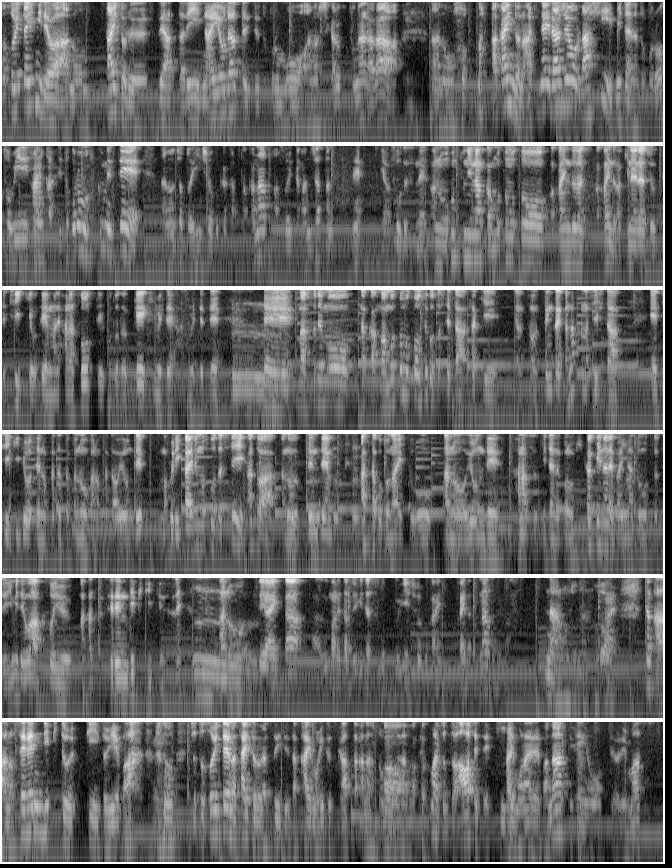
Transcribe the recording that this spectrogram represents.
まあ、そういった意味ではあのタイトルであったり内容であったりというところもあのしかることながら、あのま、赤インドの商いラジオらしいみたいなところ飛び入り参加っていうところも含めて、あのちょっと印象深かったかなとかそういった感じだったんですよね。いやそうですね。あの本当になんかもともと赤インドラジ赤インドの飽きないラジオって地域をテーマに話そうっていうことだけ決めて始めてて、うん。で、まあ、それも、なんか、まあ、もともとお仕事してた、さっき、あの前回かな、話した、えー地域行政の方とか農家の方を呼んで、まあ、振り返りもそうだし、あとは、あの、全然、会ったことない人を、あの、呼んで話すみたいな、このきっかけになればいいなと思ったという意味では、そういう、まあ、なんですか、セレンディピティっていうんですかね。うんあの、出会いが生まれたという意味では、すごく印象深い回だったなと思います。なるほどなるほど、はいなんかあのセレンディピティといえばあのちょっとそういったようなタイトルがついてた回もいくつかあったかなと思ってたのでまあ、ちょっと合わせて聞いてもらえればなというふうに思っております。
